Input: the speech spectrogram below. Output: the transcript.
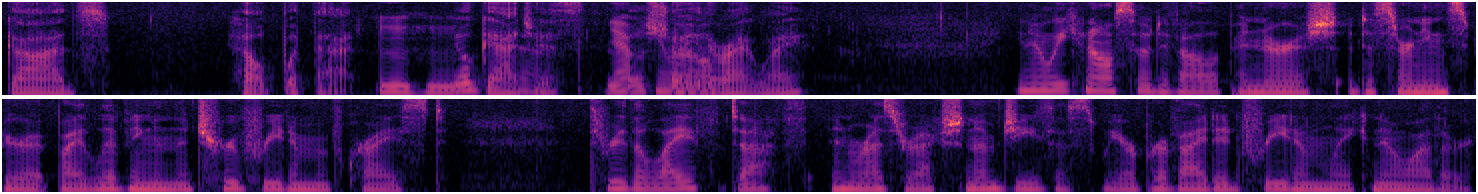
God's help with that. Mm-hmm. He'll guide Yes. you. Yep, He'll he show you the right way. You know, we can also develop and nourish a discerning spirit by living in the true freedom of Christ. Through the life, death, and resurrection of Jesus, we are provided freedom like no other.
